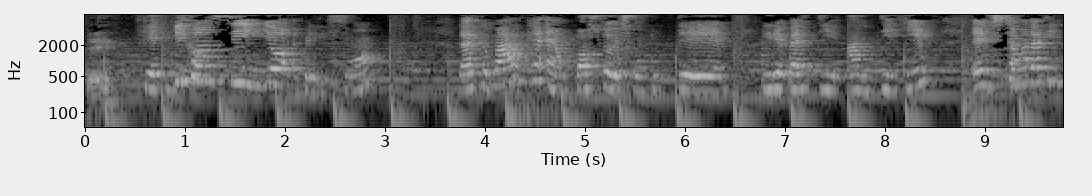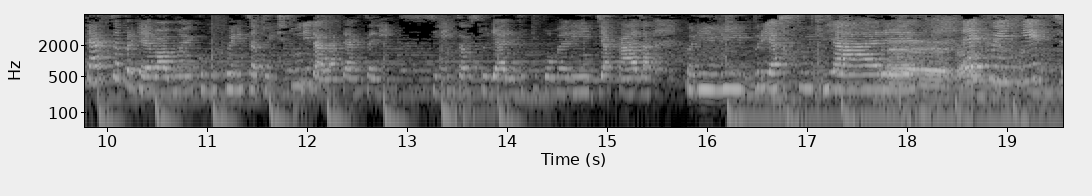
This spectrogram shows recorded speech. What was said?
Sì. che vi consiglio, è bellissimo. L'Archeo Park è un posto dove sono tutti i reperti antichi e ci siamo andati in terza perché avevamo comunque iniziato gli studi, dalla terza iniz- si inizia a studiare tutti i pomeriggi a casa con i libri a studiare Eh, e quindi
